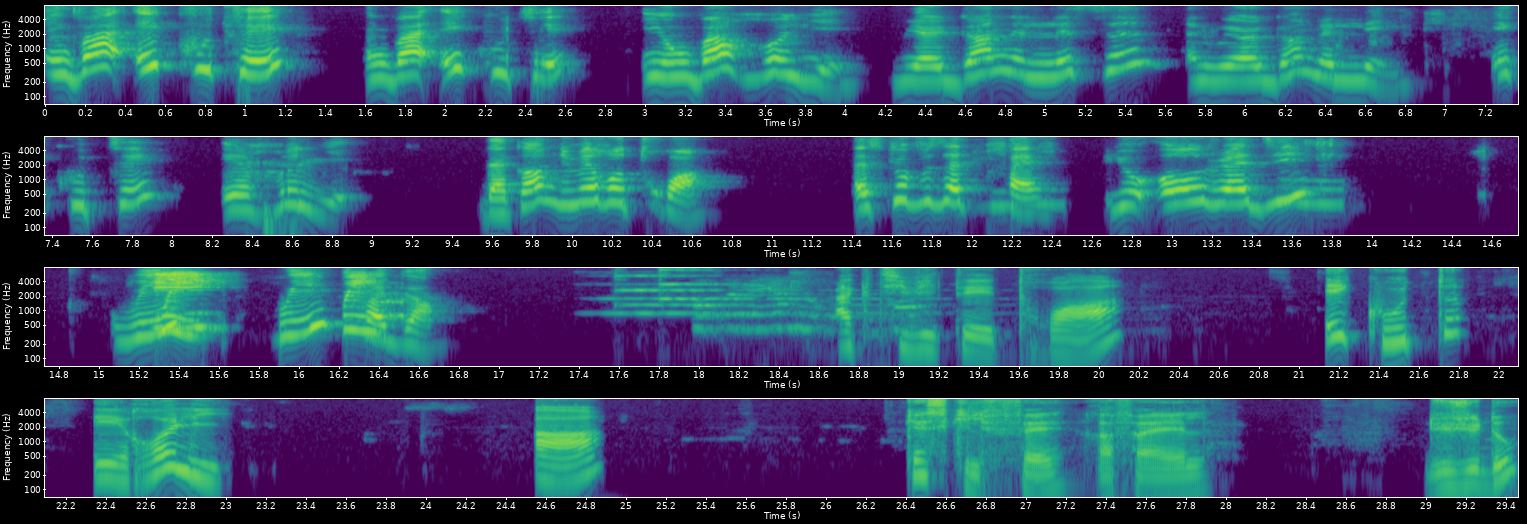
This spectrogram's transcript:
on va écouter, on va écouter et on va relier. We are gonna listen and we are gonna link. Écouter et relier. D'accord? Numéro 3. Est-ce que vous êtes prêts? You all ready? Oui? Oui. Oui? Oui. Très bien. Activité 3. Écoute et relis. A. Qu'est-ce qu'il fait, Raphaël? Du judo?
